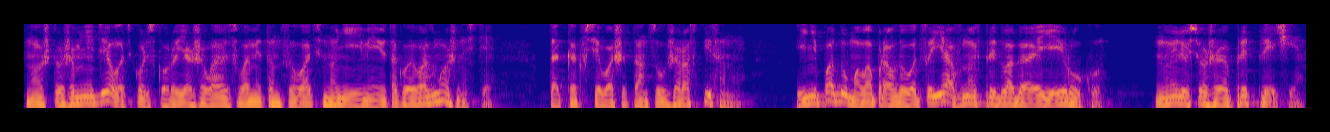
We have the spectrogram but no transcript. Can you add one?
но что же мне делать, коль скоро я желаю с вами танцевать, но не имею такой возможности, так как все ваши танцы уже расписаны? И не подумал оправдываться я, вновь предлагая ей руку. Ну или все же предплечье.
